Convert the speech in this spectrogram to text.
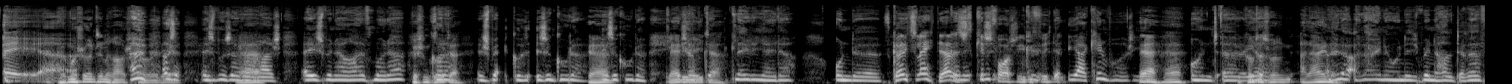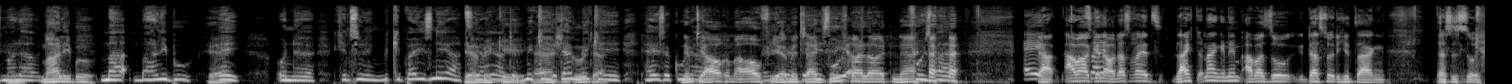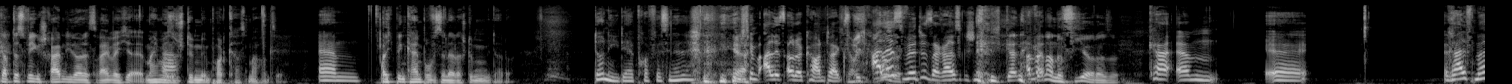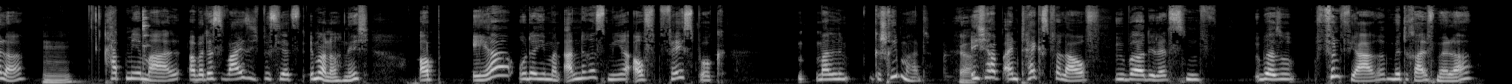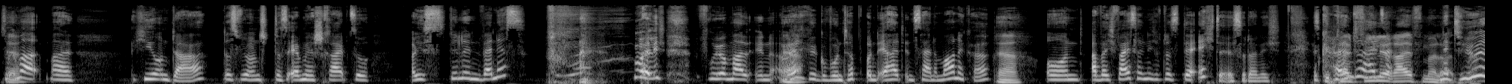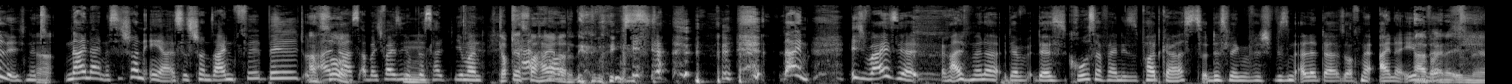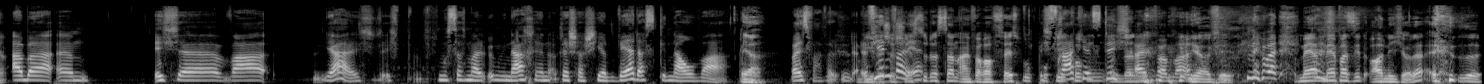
Ey, ja. muss schon den Rausch Also, ich muss einfach raus. Ey, ich bin der Ralf Möller. Bist ein guter. Ich bin, ist ein guter. Ja. Ist ein guter. Gladiator. Ich hab ge- Gladiator. Und, äh, Ist gar nicht schlecht, ja, das ist ich- Kind vorschieben, ist wichtig. Ja, Kind vorschieben. Ja, ja. Und, äh, kommt ja, er schon alleine. Ja, alleine und ich bin halt der Ralf Möller. Und Malibu. Ma Malibu. Ja. Hey. Und, äh, kennst du den Mickey Beisenherz? Der ja, ja, der Mickey, Ja, der. Mickey. Der ist ein guter. Nimmt ja auch immer auf hier Ja, mit seinen ja- Fußballleuten, ne? Fußball. Ey, Ja, aber genau, das war jetzt leicht unangenehm, aber so, das würde ich jetzt sagen, das ist so, ich glaube, deswegen schreiben die Leute das rein, weil ich äh, manchmal Ja. so Stimmen im Podcast mache und so. Ähm, Aber ich bin kein professioneller Stimmenimitator. Donny, der Professionelle. Ich nehme alles out of context. Ich glaube- alles wird es herausgeschnitten. Ich kann, ich kann auch nur vier oder so. Ka ähm, äh, Ralf Möller Mhm. hat mir mal, aber das weiß ich bis jetzt immer noch nicht, ob er oder jemand anderes mir auf Facebook mal geschrieben hat. Ja. Ich habe einen Textverlauf über die letzten, über so fünf Jahre mit Ralf Möller, so Ja. immer mal hier und da, dass wir uns, dass er mir schreibt so, are you still in Venice? Weil ich früher mal in Amerika gewohnt habe und er halt in Santa Monica. Ja. Und aber ich weiß halt nicht, ob das der echte ist oder nicht. Es gibt halt könnte viele sein- Ralf Möllers, Natürlich, nat Ja. nein, nein, es ist schon er. Es ist schon sein Bild und all so. Hm. das. Aber ich weiß nicht, ob das halt jemand. Ich glaube, der ist verheiratet übrigens. Ja. Nein, ich weiß ja, Ralf Möller, der, der ist großer Fan dieses Podcasts und deswegen wir wir sind alle da so auf einer, einer Ebene. Auf einer Ebene, ja. Aber ähm, ich äh, war, ja, ich, ich, ich muss das mal irgendwie nachher recherchieren, wer das genau war. Ja. Weil es war auf Wie jeden Fall. recherchierst du das dann? Einfach auf Facebook Ich frag jetzt dich einfach mal. ja, okay. Nee, weil- Mehr, mehr passiert auch nicht, oder? Also,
